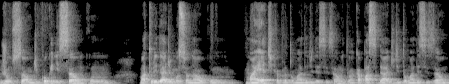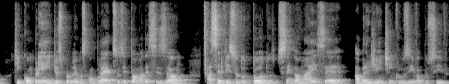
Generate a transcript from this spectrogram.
junção de cognição com maturidade emocional, com uma ética para tomada de decisão, então a capacidade de tomar decisão que compreende os problemas complexos e toma decisão a serviço do todo, sendo a mais é, abrangente e inclusiva possível.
